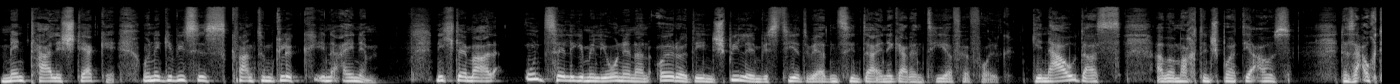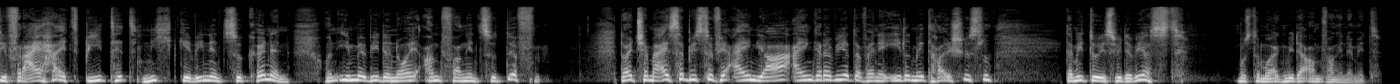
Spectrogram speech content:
mentale Stärke und ein gewisses Quantum Glück in einem. Nicht einmal unzählige Millionen an Euro, die in Spiele investiert werden, sind da eine Garantie auf Erfolg. Genau das aber macht den Sport ja aus. Dass er auch die Freiheit bietet, nicht gewinnen zu können und immer wieder neu anfangen zu dürfen. Deutscher Meister bist du für ein Jahr eingraviert auf eine Edelmetallschüssel. Damit du es wieder wirst, musst du morgen wieder anfangen damit.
